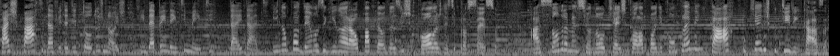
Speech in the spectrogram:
faz parte da vida de todos nós, independentemente da idade. E não podemos ignorar o papel das escolas nesse processo. A Sandra mencionou que a escola pode complementar o que é discutido em casa.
